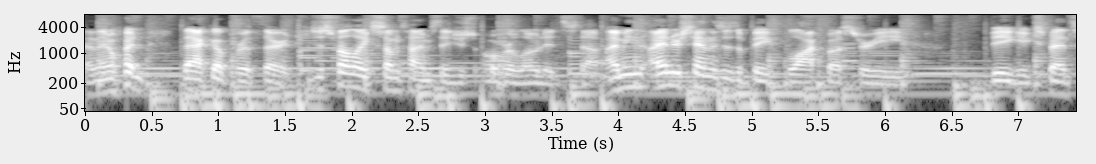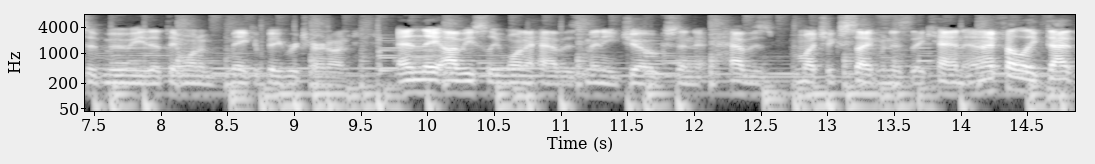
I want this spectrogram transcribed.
and then it went back up for a third. It just felt like sometimes they just overloaded stuff. I mean, I understand this is a big blockbustery big expensive movie that they want to make a big return on. And they obviously want to have as many jokes and have as much excitement as they can. And i felt like that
